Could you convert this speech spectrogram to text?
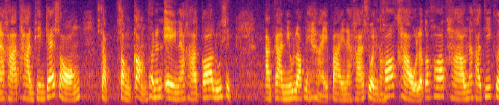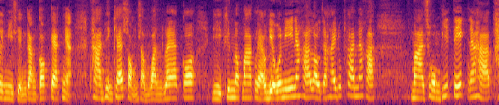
นะคะ ทานเพียงแค่2สับสองกล่องเท่านั้นเองนะคะ ก็รู้สึกอาการนิ้วล็อกเนี่ยหายไปนะคะ ส่วนค่ะข้อเข่าแล้วก็ข้อเท้านะคะ ที่เคยมีเสียงดังก๊อกแก๊กเนี่ยทานเพียงแค่2อสาวันแรกก็ดีขึ้นมากๆแล้ว เดี๋ยววันนี้นะคะ เราจะให้ทุกท่านนะคะ มาชมพี่ติ๊กนะคะ ท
